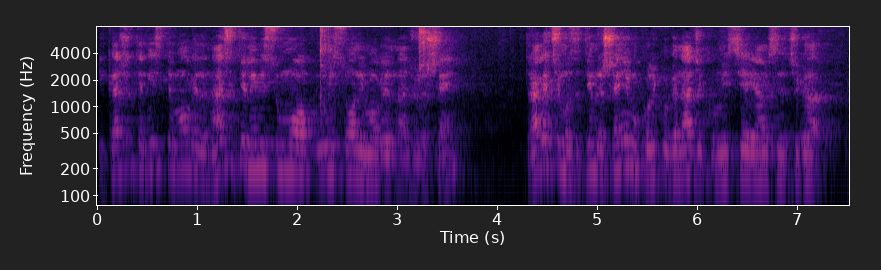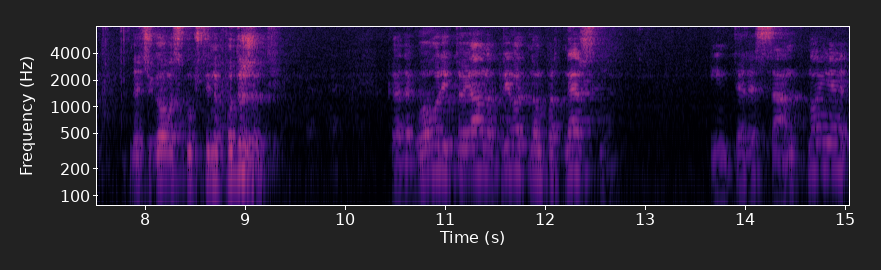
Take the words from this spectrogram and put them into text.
i kažete niste mogli da nađete ili nisu, nisu oni mogli da nađu rešenje. Tragaćemo za tim rešenjem, ukoliko ga nađe komisija, ja mislim da će ga da će ga ova Skupština podržati. Kada govorite o javno-privatnom partnerstvu, interesantno je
